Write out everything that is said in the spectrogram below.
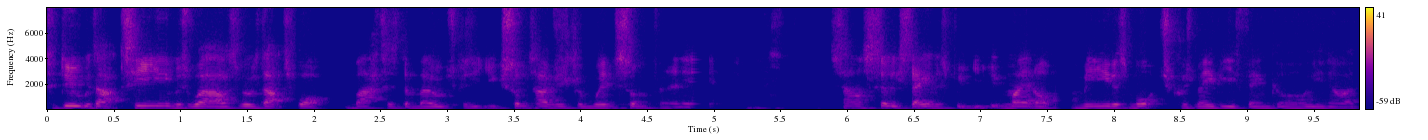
to do it with that team as well. I suppose that's what matters the most because you sometimes you can win something and it sounds silly saying this, but it might not mean as much because maybe you think, oh, you know,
